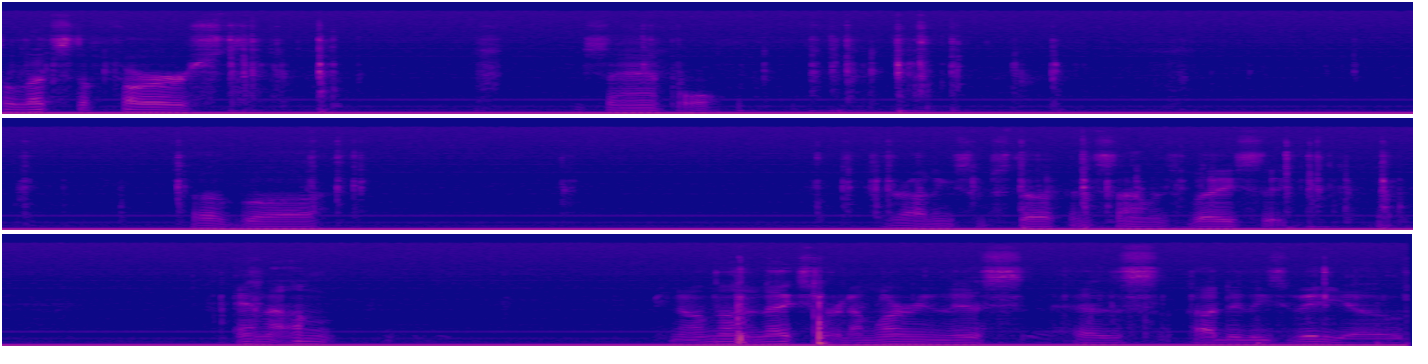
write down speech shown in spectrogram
So that's the first example of uh, writing some stuff in Simon's Basic. And I'm you know I'm not an expert. I'm learning this as I do these videos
